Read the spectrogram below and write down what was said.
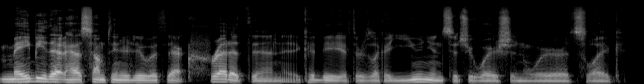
Maybe that has something to do with that credit. Then it could be if there's like a union situation where it's like,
